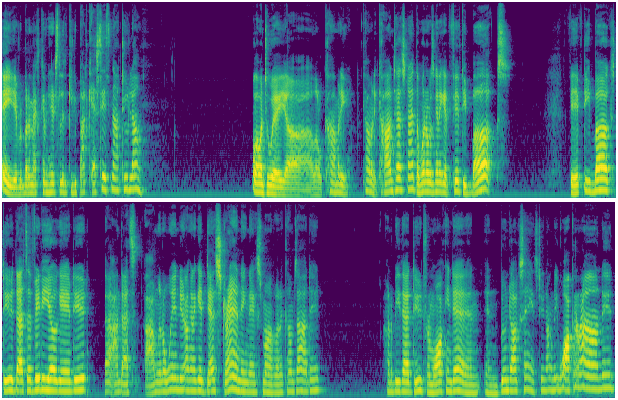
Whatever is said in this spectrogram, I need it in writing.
Hey everybody, Max Kevin here. It's the Little Cutie Podcast. It's not too long. Well, I went to a uh, little comedy comedy contest night. The winner was gonna get fifty bucks. Fifty bucks, dude. That's a video game, dude. Uh, that's I'm gonna win, dude. I'm gonna get Death Stranding next month when it comes out, dude. I'm gonna be that dude from Walking Dead and and Boondock Saints, dude. I'm gonna be walking around, dude.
